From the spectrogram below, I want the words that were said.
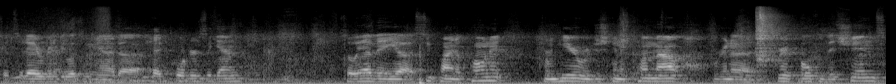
So today we're gonna be looking at uh, headquarters again. So we have a uh, supine opponent. From here, we're just gonna come out. We're gonna grip both of his shins,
